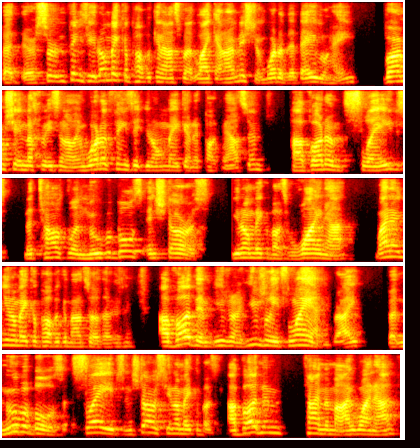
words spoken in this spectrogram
But there are certain things you don't make a public announcement, like on our Mishnah. What are the Beiluhain? What are things that you don't make in a public announcement? Havadim, slaves, metaltal and movables, and shtaros. You don't make a public. Why not? Why don't you don't make a public announcement? Avodim, usually, usually it's land, right? But movables, slaves, and stars, you don't make a buzz. Avodim, time am I, why not?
